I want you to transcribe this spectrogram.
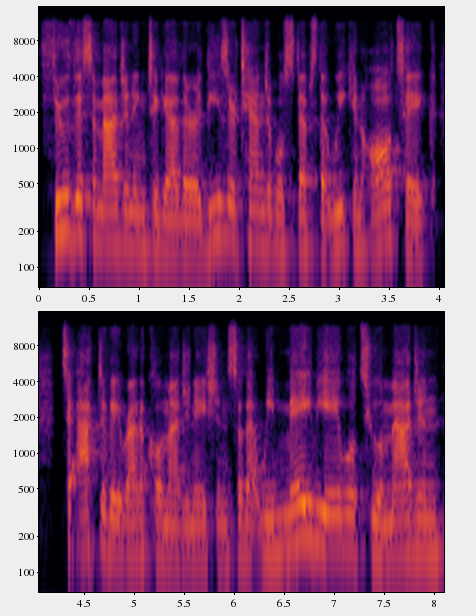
through this imagining together these are tangible steps that we can all take to activate radical imagination so that we may be able to imagine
